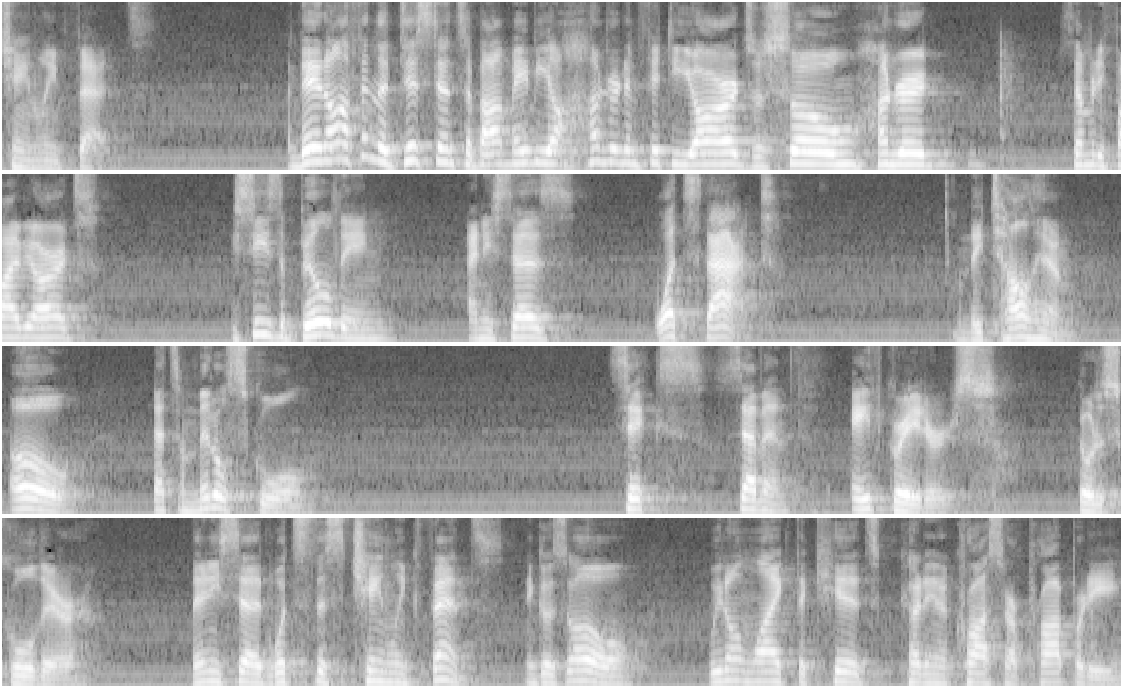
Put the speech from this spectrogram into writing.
chain link fence. And then off in the distance, about maybe 150 yards or so, 175 yards. He sees a building and he says, What's that? And they tell him, Oh, that's a middle school. Sixth, seventh, eighth graders go to school there. Then he said, What's this chain link fence? And he goes, Oh, we don't like the kids cutting across our property,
